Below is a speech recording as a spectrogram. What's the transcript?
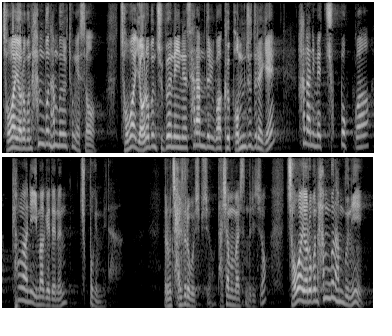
저와 여러분 한 분한 한 분을 통해서 저와 여러분 주변에 있는 사람들과 그 범주들에게 하나님의 축복과 평안이 임하게 되는 축복입니다. 여러분 잘 들어보십시오. 다시 한번 말씀드리죠. 저와 여러분 한 분한 한 분이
